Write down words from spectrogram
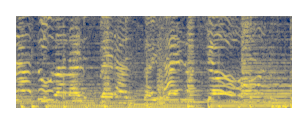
la duda, la esperanza y la ilusión.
